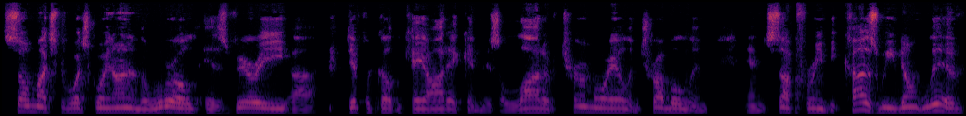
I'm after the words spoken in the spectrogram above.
so much of what's going on in the world is very uh, difficult and chaotic, and there's a lot of turmoil and trouble and, and suffering because we don't live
